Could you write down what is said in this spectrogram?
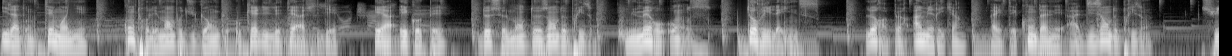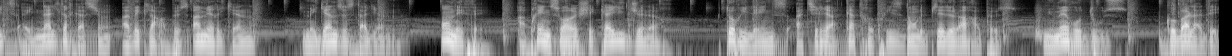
Il a donc témoigné contre les membres du gang auquel il était affilié et a écopé de seulement deux ans de prison. Numéro 11. Tory Lanez. Le rappeur américain a été condamné à 10 ans de prison suite à une altercation avec la rappeuse américaine Megan Thee Stallion. En effet, après une soirée chez Kylie Jenner, Tory Lanez a tiré à 4 reprises dans le pied de la rappeuse. Numéro 12. Kobalade.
